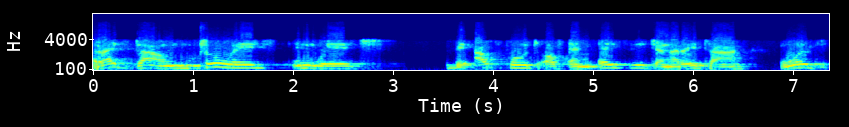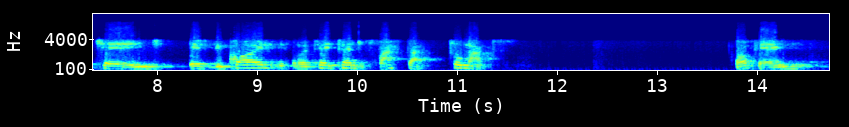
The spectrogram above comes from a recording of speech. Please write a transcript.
Write down two ways in which the output of an AC generator will change if the coil is rotated faster, two marks. Okay.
